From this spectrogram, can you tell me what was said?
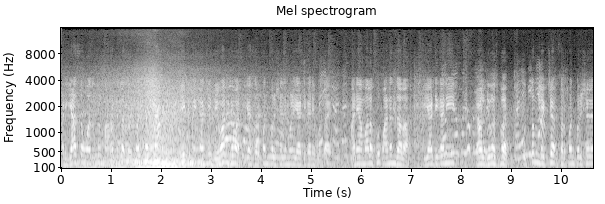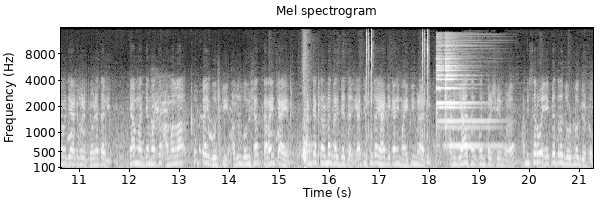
आणि या संवादातून महाराष्ट्रातल्या सरपंचांच्या एकमेकांची देवाणघेवाण या सरपंच परिषदेमुळे या ठिकाणी होत आहे. आणि आम्हाला खूप आनंद झाला की या ठिकाणी काल दिवसभर उत्तम लेक्चर सरपंच परिषदेमध्ये या ठिकाणी ठेवण्यात आली. त्या माध्यमातून आम्हाला खूप काही गोष्टी अजून भविष्यात करायच्या आहेत आणि त्या करणं गरजेचं आहे. याची सुद्धा या ठिकाणी माहिती मिळाली. आणि या सरपंच परिषदेमुळं आम्ही सर्व एकत्र जोडलो गेलो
